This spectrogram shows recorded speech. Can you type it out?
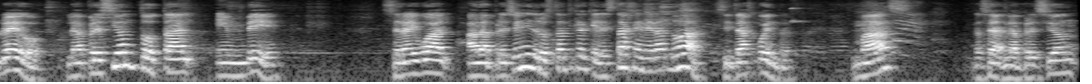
Luego, la presión total en B será igual a la presión hidrostática que le está generando A, si te das cuenta. Más, o sea, la presión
